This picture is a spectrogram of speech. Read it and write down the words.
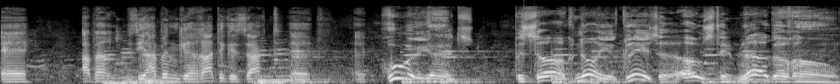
Äh, aber Sie haben gerade gesagt, äh, Ruhe jetzt! Besorg neue Gläser aus dem Lagerraum.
